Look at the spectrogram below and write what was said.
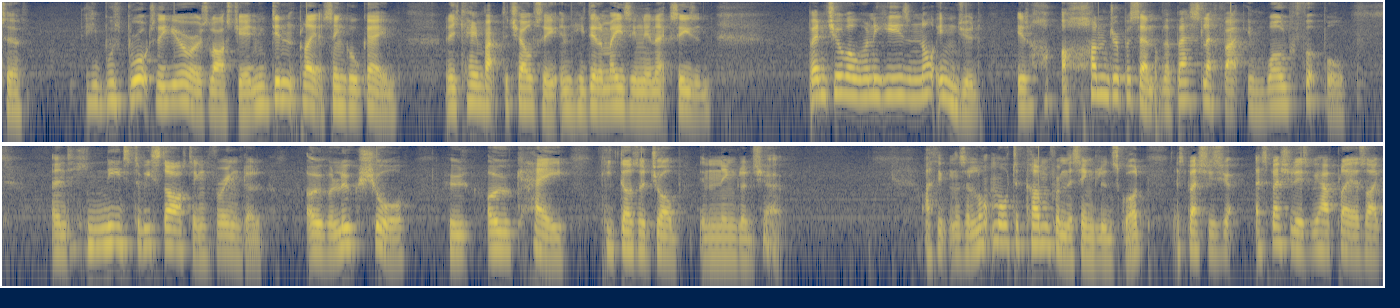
to. He was brought to the Euros last year and he didn't play a single game. And he came back to Chelsea and he did amazingly next season. Ben Chilwell, when he is not injured, is 100% the best left back in world football. And he needs to be starting for England over Luke Shaw, who's okay. He does a job in an England shirt. I think there's a lot more to come from this England squad, especially especially as we have players like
